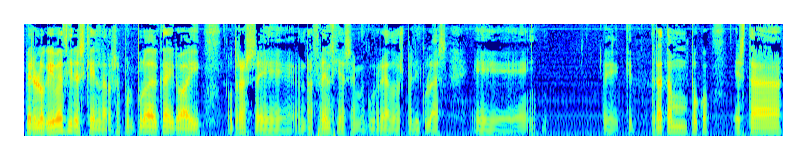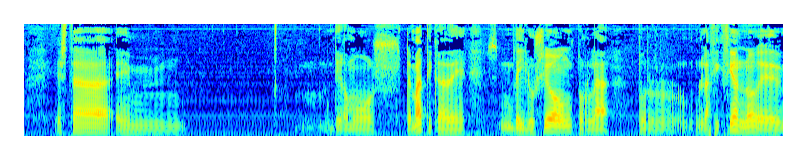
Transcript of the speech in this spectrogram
Pero lo que iba a decir es que en La Rosa Púrpura del Cairo hay otras eh, referencias, se me ocurre a dos películas eh, eh, que tratan un poco esta, esta em, digamos, temática de, de ilusión por la por la ficción, ¿no? De,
